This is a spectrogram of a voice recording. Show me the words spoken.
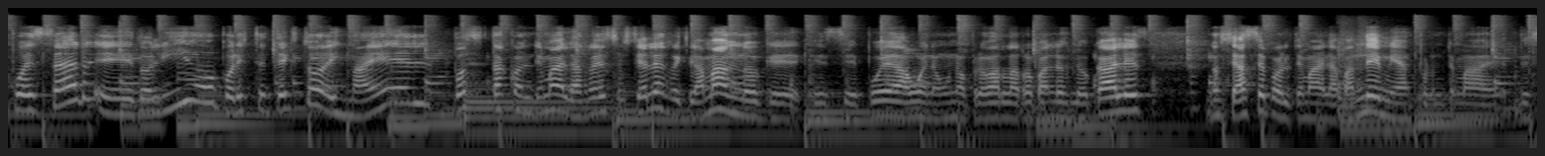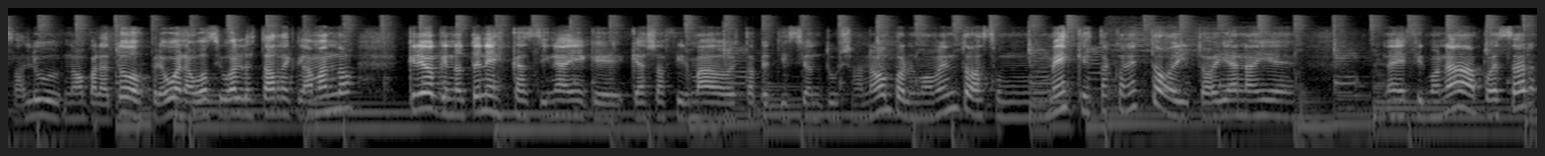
Puede ser, eh, dolido por este texto de Ismael? Vos estás con el tema de las redes sociales reclamando que, se pueda, bueno, uno probar la ropa en los locales. No se hace por el tema de la pandemia, es por un tema de, de salud, ¿no? Para todos. Pero bueno, vos igual lo estás reclamando. Creo que no tenés casi nadie que, que haya firmado esta petición tuya, ¿no? Por el momento, hace un mes que estás con esto y todavía nadie, nadie firmó nada, ¿puede ser?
